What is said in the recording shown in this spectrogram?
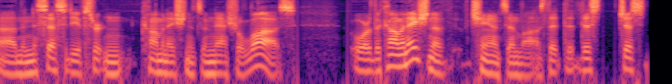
uh, the necessity of certain combinations of natural laws or the combination of chance and laws, that, that this just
